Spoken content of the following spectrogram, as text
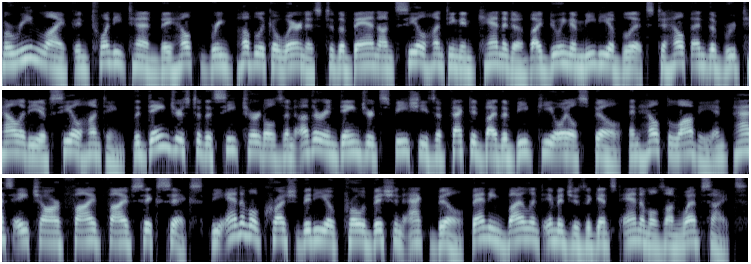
Marine Life In 2010 they helped bring public awareness to the ban on seal hunting in Canada by doing a media blitz to help end the brutality of seal hunting, the dangers to the sea turtles and other endangered species affected by the BP oil spill, and helped lobby and pass H.R. 5566, the Animal Crush Video Prohibition Act bill, banning violent images against animals on websites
